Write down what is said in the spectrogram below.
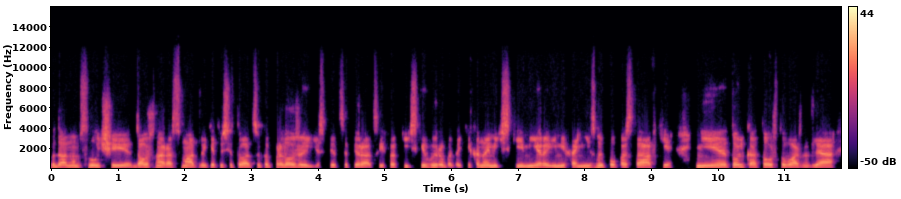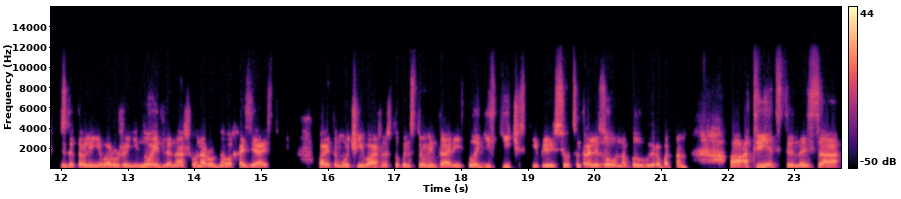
в данном случае должна рассматривать эту ситуацию как продолжение спецоперации и фактически выработать экономические меры и механизмы по поставке не только то, что важно для изготовления вооружений, но и для нашего народного хозяйства. Поэтому очень важно, чтобы инструментарий логистический, прежде всего, централизованно был выработан. А ответственность за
